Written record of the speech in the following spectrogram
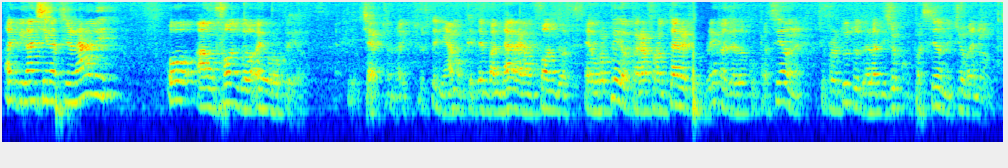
ai bilanci nazionali o a un fondo europeo certo noi sosteniamo che debba andare a un fondo europeo per affrontare il problema dell'occupazione, soprattutto della disoccupazione giovanile.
